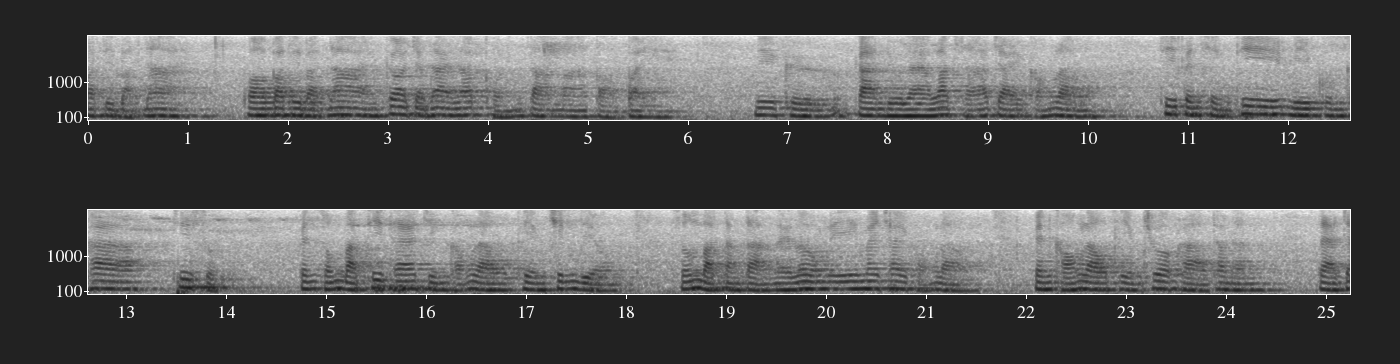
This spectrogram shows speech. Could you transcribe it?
ปฏิบัติได้ พอปฏิบัติได้ก็จะได้รับผลตามมาต่อไป นี่คือการดูแลรักษาใจของเรา ที่เป็นสิ่งที่มีคุณค่าที่สุด เป็นสมบัติที่แท้จริงของเราเพียงชิ้นเดียว สมบัติต่างๆ ในโลกนี้ไม่ใช่ของเรา เป็นของเราเพียงชั่วคราวเท่านั้น แต่ใจ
